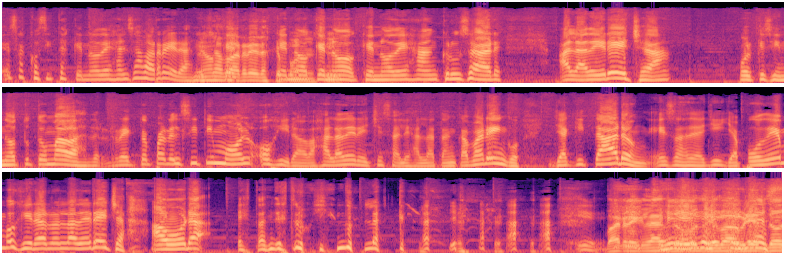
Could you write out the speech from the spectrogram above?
esas cositas que no dejan, esas barreras, ¿no? Esas barreras que no, ponen, que sí. no, que no dejan cruzar a la derecha, porque si no tú tomabas recto para el City Mall o girabas a la derecha y sales a la Tancamarengo. Ya quitaron esas de allí, ya podemos girar a la derecha. Ahora están destruyendo la calle. Va arreglando donde va abriendo.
